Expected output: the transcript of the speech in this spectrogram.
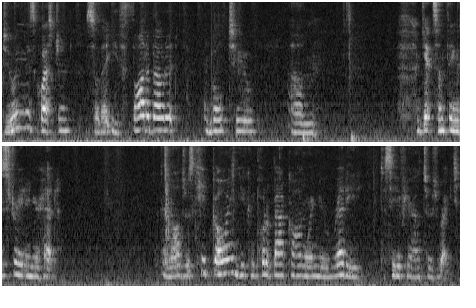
doing this question so that you've thought about it and able to um, get some things straight in your head. And I'll just keep going. You can put it back on when you're ready to see if your answer is right.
